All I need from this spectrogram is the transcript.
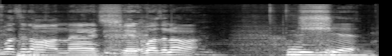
It wasn't on, man. Shit, it wasn't on. Mm. Shit.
